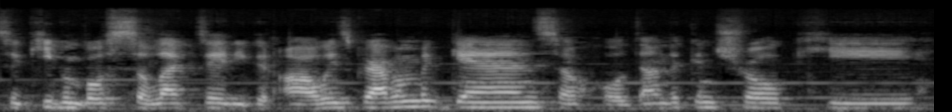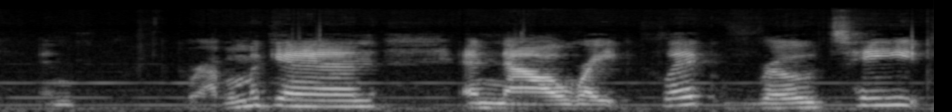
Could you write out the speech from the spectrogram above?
to keep them both selected, you can always grab them again. So hold down the control key and grab them again. And now right click, rotate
